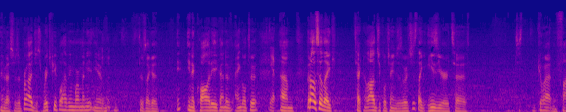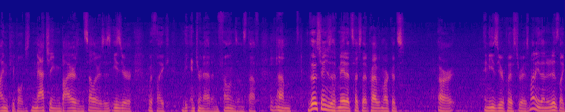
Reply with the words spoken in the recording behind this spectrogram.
investors abroad, just rich people having more money. You know, there's like a inequality kind of angle to it. Yep. Um, but also like technological changes where it's just like easier to just go out and find people. Just matching buyers and sellers is easier with like the internet and phones and stuff. Um, those changes have made it such that private markets are an easier place to raise money than it is like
